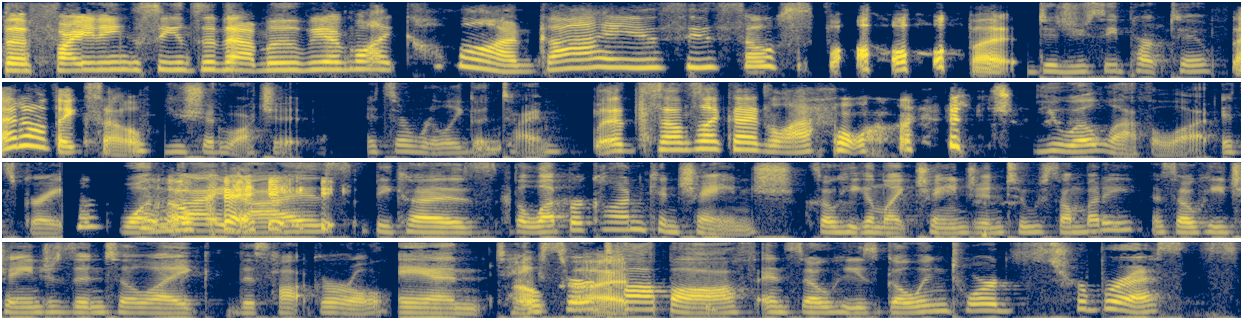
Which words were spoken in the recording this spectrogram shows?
the fighting scenes in that movie. I'm like, come on, guys, he's so small. but Did you see part two? I don't think so. You should watch it. It's a really good time. It sounds like I'd laugh a lot. You will laugh a lot. It's great. One guy Okay. dies because the leprechaun can change. So he can like change into somebody. And so he changes into like this hot girl and oh, takes her Oh, God. top off. And so he's going towards her breasts.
